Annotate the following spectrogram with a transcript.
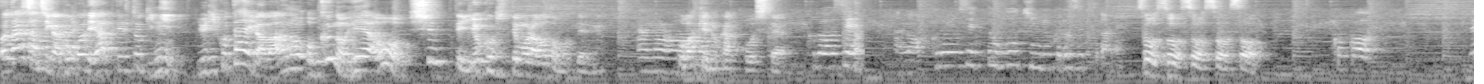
私たちがここでやってる時にゆり子大河はあの奥の部屋をシュッて横切ってもらおうと思ってんねん。あのー、お化けの格好して。クローゼックローゼットウォーキングクローゼットだね。そうそうそうそうそここ。で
